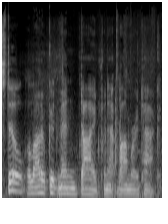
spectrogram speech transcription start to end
Still, a lot of good men died from that bomber attack.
